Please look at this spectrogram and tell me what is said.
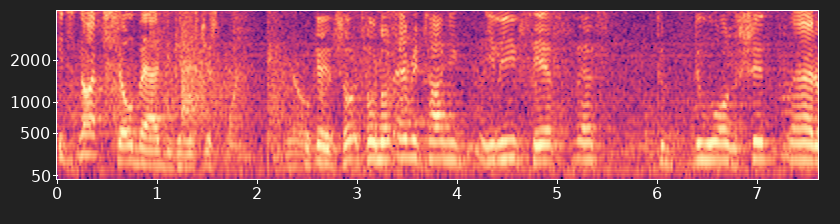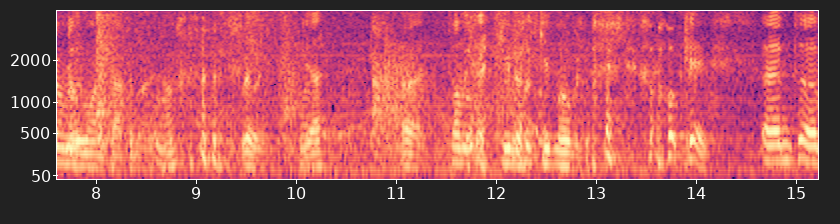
it's not so bad because it's just one. You know, Okay, so so not every time he, he leaves, he has, to do all the shit. I don't really want to talk about it, huh? really? Yeah. All right. Tell me, say, keep let's keep moving. okay, and um,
